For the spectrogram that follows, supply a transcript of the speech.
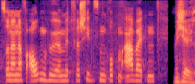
sondern auf Augenhöhe mit verschiedensten Gruppen arbeiten. Michael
